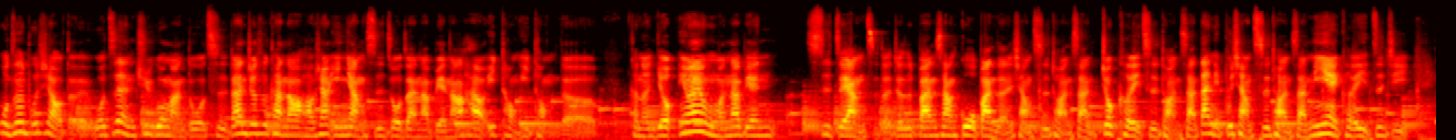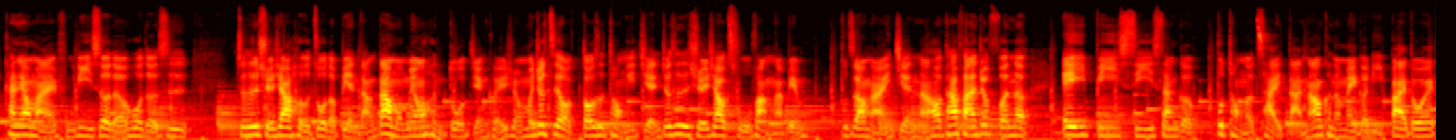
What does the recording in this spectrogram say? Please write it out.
我真的不晓得欸，我之前去过蛮多次，但就是看到好像营养师坐在那边，然后还有一桶一桶的，可能有，因为我们那边是这样子的，就是班上过半的人想吃团膳就可以吃团膳，但你不想吃团膳，你也可以自己看要买福利社的或者是就是学校合作的便当，但我们没有很多间可以选，我们就只有都是同一间，就是学校厨房那边不知道哪一间，然后它反正就分了。A、B、C 三个不同的菜单，然后可能每个礼拜都会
